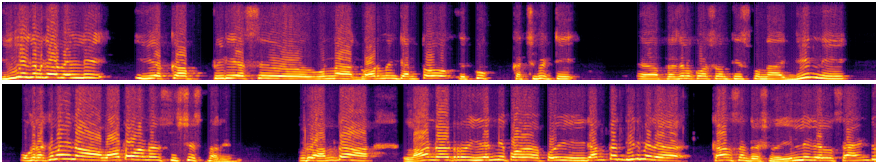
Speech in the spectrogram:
ఇల్లీగల్గా వెళ్ళి ఈ యొక్క పీడిఎస్ ఉన్న గవర్నమెంట్ ఎంతో ఎక్కువ ఖర్చు పెట్టి ప్రజల కోసం తీసుకున్న దీన్ని ఒక రకమైన వాతావరణాన్ని సృష్టిస్తున్నారు ఇది. ఇప్పుడు అంతా లాండ్ ఆర్డర్ ఇవన్నీ పోయి ఇదంతా దీని మీద concentration illegal sand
